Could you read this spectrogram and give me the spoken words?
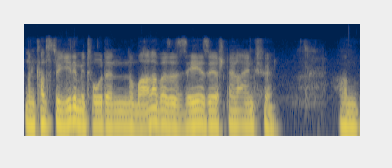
dann kannst du jede Methode normalerweise sehr, sehr schnell einführen. Ähm,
